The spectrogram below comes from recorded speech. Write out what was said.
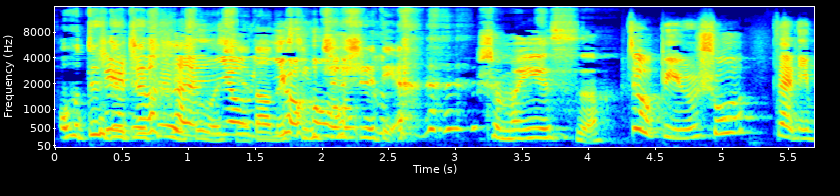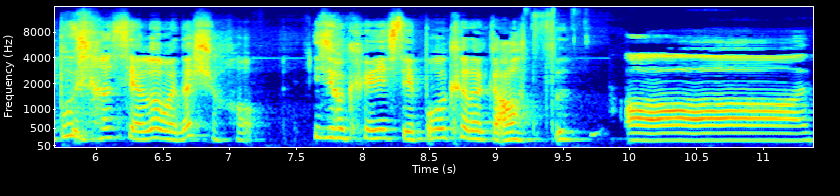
哦，对对对，这也是我学到的新知识点。什么意思？就比如说，在你不想写论文的时候，你就可以写播客的稿子。哦，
